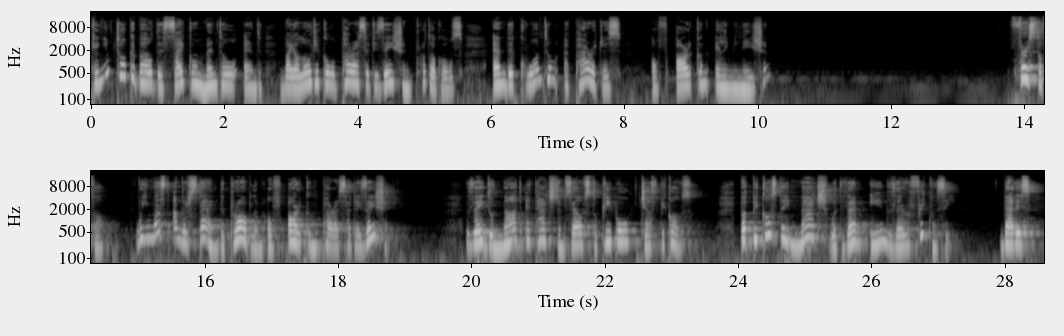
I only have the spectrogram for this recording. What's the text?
Can you talk about the psychomental and biological parasitization protocols and the quantum apparatus of archon elimination? First of all, we must understand the problem of archon parasitization. They do not attach themselves to people just because, but because they match with them in their frequency. That is,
